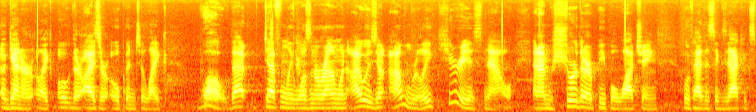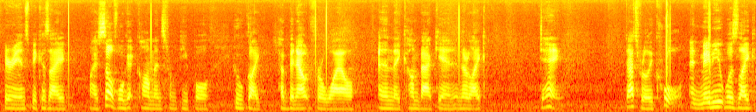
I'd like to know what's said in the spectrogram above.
again are like, oh, their eyes are open to like, whoa, that definitely wasn't around when I was young. I'm really curious now, and I'm sure there are people watching who've had this exact experience because I myself will get comments from people who like have been out for a while and then they come back in and they're like, dang, that's really cool. And maybe it was like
